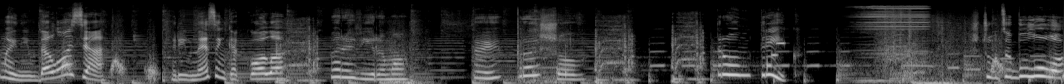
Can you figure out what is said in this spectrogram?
Мені вдалося. Рівнесеньке коло. Перевіримо. Ти пройшов. Трум-трік. Що це було?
